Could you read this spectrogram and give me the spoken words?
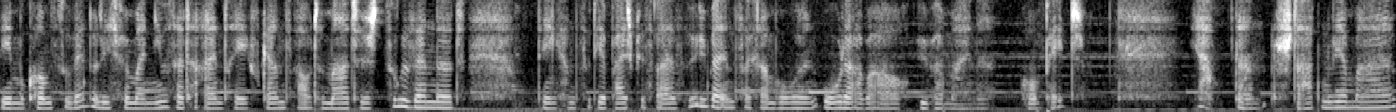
Den bekommst du, wenn du dich für meinen Newsletter einträgst, ganz automatisch zugesendet. Den kannst du dir beispielsweise über Instagram holen oder aber auch über meine Homepage. Ja, dann starten wir mal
